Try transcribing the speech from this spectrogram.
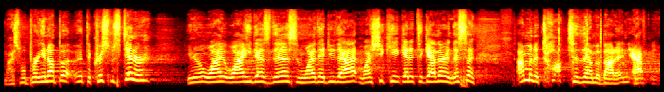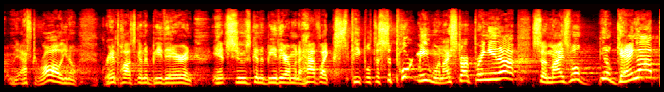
Might as well bring it up uh, at the Christmas dinner. You know, why, why he does this, and why they do that, and why she can't get it together, and this. Uh, I'm going to talk to them about it. And after all, you know, Grandpa's going to be there, and Aunt Sue's going to be there. I'm going to have like people to support me when I start bringing it up. So I might as well, you know, gang up.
